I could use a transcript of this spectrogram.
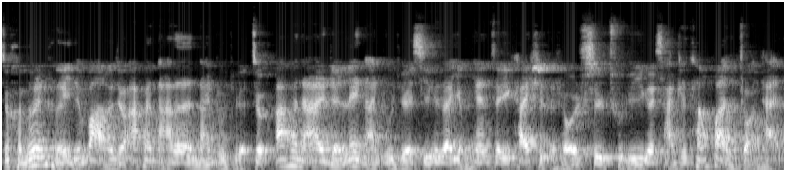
就很多人可能已经忘了，就《阿凡达》的男主角，就《阿凡达》人类男主角，其实在影片最一开始的时候是处于一个下肢瘫痪的状态的。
